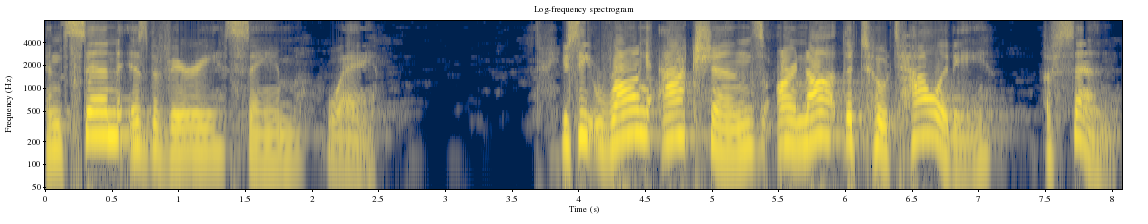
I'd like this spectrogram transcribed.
And sin is the very same way. You see, wrong actions are not the totality of sin,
